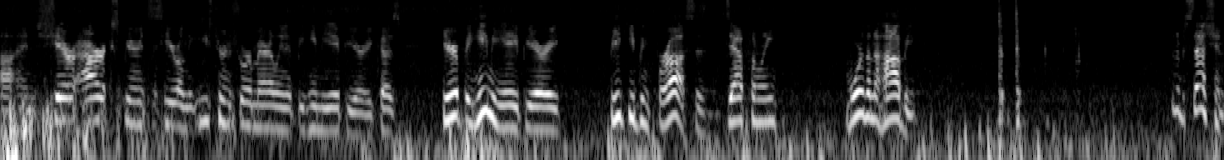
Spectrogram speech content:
uh, and share our experiences here on the Eastern Shore of Maryland at Bohemia Apiary because here at Bohemia Apiary, beekeeping for us is definitely more than a hobby. It's an obsession.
